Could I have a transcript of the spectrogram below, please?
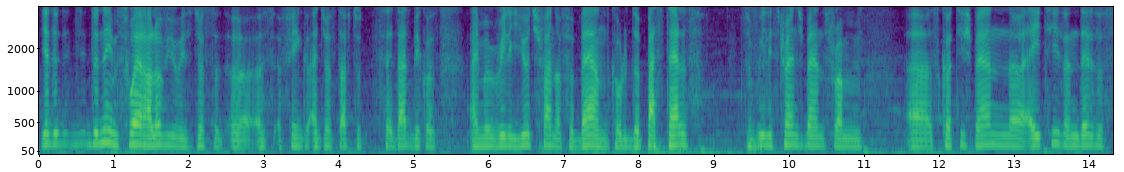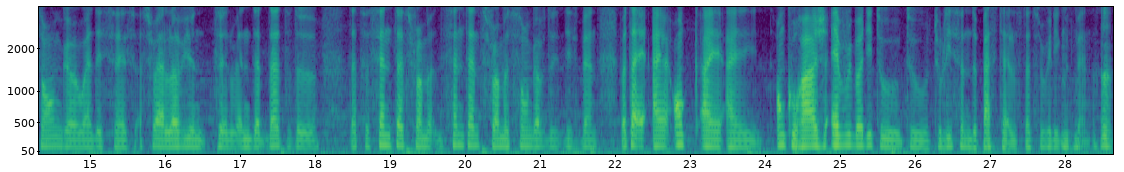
Yeah, the, the, the name Swear I Love You is just a thing. I just have to say that because I'm a really huge fan of a band called The Pastels. It's Mhm. a really strange band from uh, Scottish band, uh, 80s, and there's a song uh, where they say "I swear I love you," until, and that that's the that's a sentence from a sentence from a song of th- this band. But I I, I I encourage everybody to to to listen the Pastels. That's a really good Mhm. band.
